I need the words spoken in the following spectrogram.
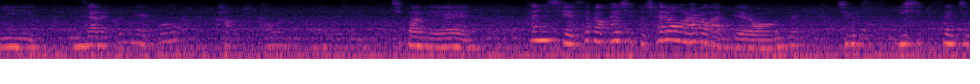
이 인사를 끝내고, 각, 강원도 지방에 1시에, 새벽 1시도 촬영을 하러 간대요. 근데 지금 20cm,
